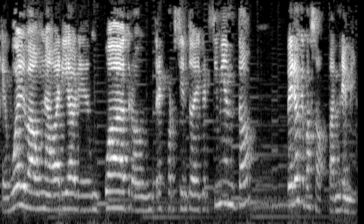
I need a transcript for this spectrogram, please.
que vuelva a una variable de un 4 o un 3% de crecimiento, pero ¿qué pasó? Pandemia.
